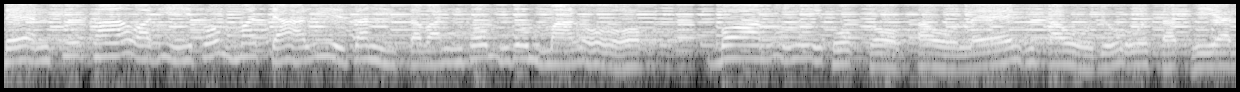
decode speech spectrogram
แดนสุขาวดีพรหมจารีสันสวรรค์พรมยมมาโลกบ่มีทุกโศกเศร้าแลงเศร้าอยู่สะเทียน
